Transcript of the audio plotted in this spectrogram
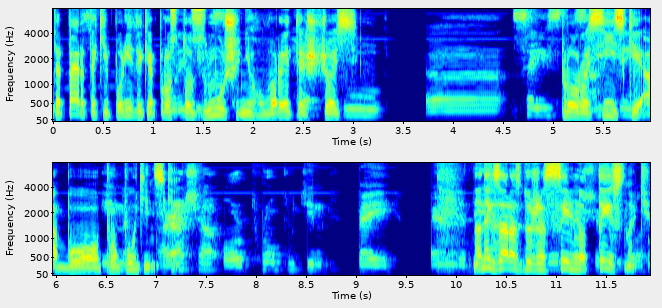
тепер такі політики просто змушені говорити щось про російське або про путінське. На них зараз дуже сильно тиснуть.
